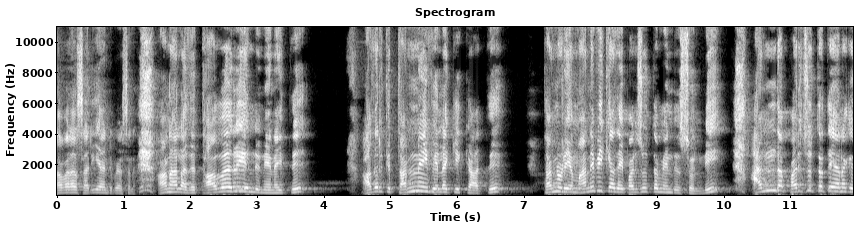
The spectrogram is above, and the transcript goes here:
தவறாக சரியா என்று பேசலை. ஆனால் அது தவறு என்று நினைத்து அதற்கு தன்னை விலக்கி காத்து தன்னுடைய மனைவிக்கு அதை பரிசுத்தம் என்று சொல்லி அந்த பரிசுத்தத்தை எனக்கு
